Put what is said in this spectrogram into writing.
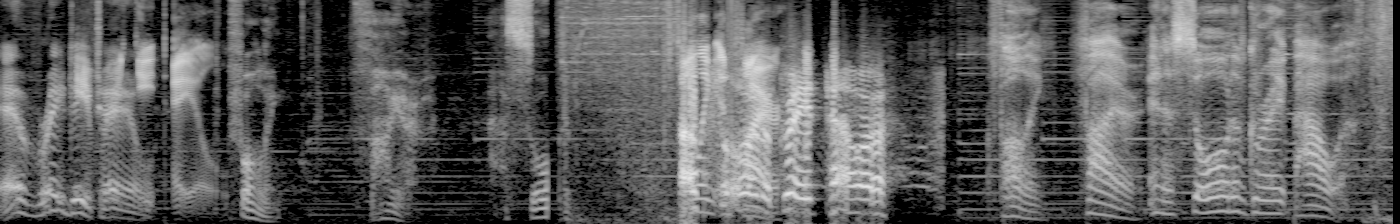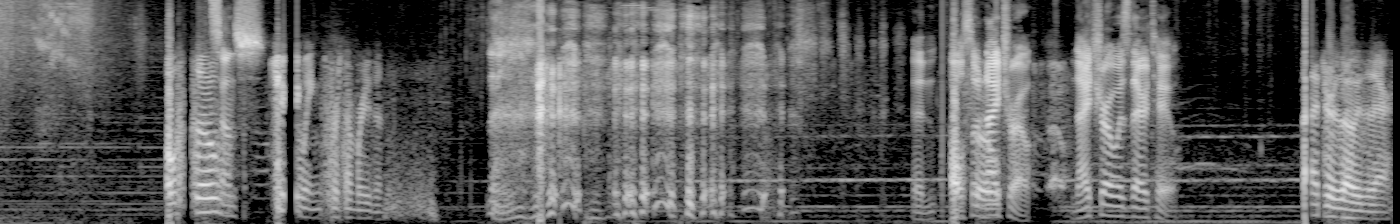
Every detail. Detail. Falling. Fire. A sword. Falling a and sword fire. of great power. Falling, fire, and a sword of great power. Also, Sounds. chicken wings for some reason. and also, Also- Nitro. Nitro was there too. Nitro's always there.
